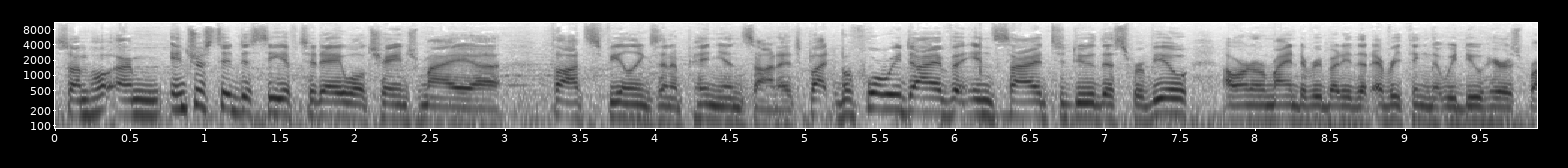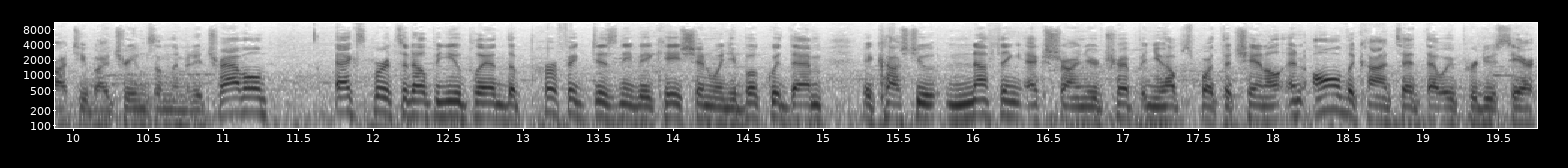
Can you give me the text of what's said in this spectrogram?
So I'm I'm interested to see if today will change my uh, thoughts, feelings, and opinions on it. But before we dive inside to do this review, I want to remind everybody that everything that we do here is brought to you by Dreams Unlimited Travel experts at helping you plan the perfect Disney vacation when you book with them. It costs you nothing extra on your trip, and you help support the channel and all the content that we produce here.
